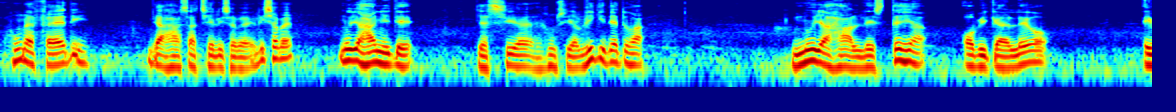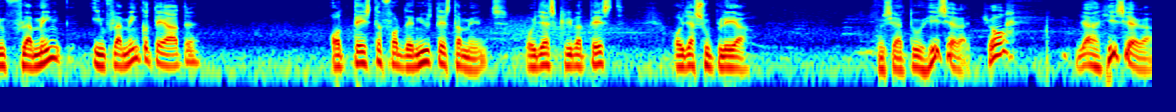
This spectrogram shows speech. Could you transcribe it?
hun er fattig, jeg har sagt til Elisabeth, Elisabeth, nu jeg har en idé. Jeg siger, hun siger, hvilken idé du har? Nu jeg har læst det her, og vi kan lave en, flamenco, en flamenco teater og teste for det nye testament. Og jeg skriver test, og jeg supplerer. Hun siger, du hisser? Jo, jeg hisser.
